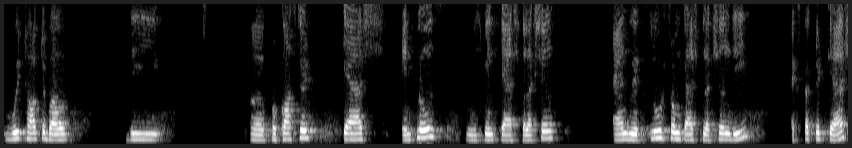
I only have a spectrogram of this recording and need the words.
we talked about the uh, forecasted cash inflows, which means cash collections, and we exclude from cash collection the expected cash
